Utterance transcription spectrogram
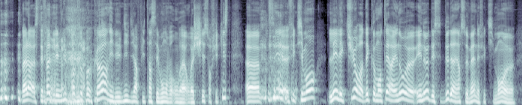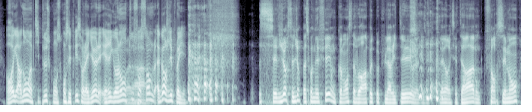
Voilà, Stéphane, il est venu prendre son popcorn, il est venu dire putain, c'est bon, on va, on va, on va chier sur Shitlist. Euh, c'est effectivement les lectures des commentaires haineux, euh, haineux de ces deux dernières semaines. Effectivement, euh, regardons un petit peu ce qu'on ce qu'on s'est pris sur la gueule et rigolons Voilà. tous ensemble à gorge déployée. C'est dur, c'est dur parce qu'en effet, on commence à avoir un peu de popularité, on a des auditeurs, etc. Donc forcément,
